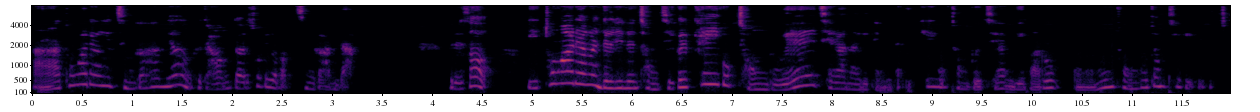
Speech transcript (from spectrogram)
아, 통화량이 증가하면 그 다음 달에 소비가 막 증가한다. 그래서 이 통화량을 늘리는 정책을 K국 정부에 제안하게 됩니다. 이 K국 정부에 제안 이게 바로 오는 정부 정책이 되겠죠.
